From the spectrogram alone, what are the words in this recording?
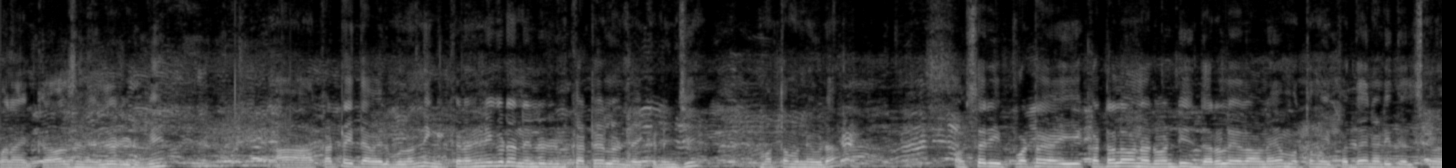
మనకి కావాల్సిన నెల్లూరు ఉడిపి కట్ట అయితే అవైలబుల్ ఉంది. ఇక్కడ అన్నీ కూడా నెల్లూరు కట్టలు ఉంటాయి ఇక్కడ నుంచి. మొత్తం అన్నీ కూడా. ఒకసారి ఈ పొట్ట ఈ కట్టలో ఉన్నటువంటి ధరలు ఎలా ఉన్నాయో మొత్తం ఈ పెద్ద అడిగి తెలుసుకునే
